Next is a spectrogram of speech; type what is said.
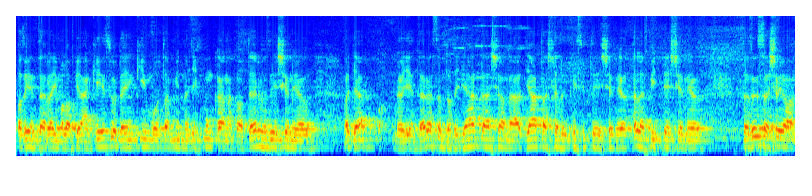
az én terveim alapján készült, de én kim voltam mindegyik munkának a tervezésénél, vagy, vagy én terveztem, tehát a gyártásánál, gyártás előkészítésénél, telepítésénél, de az összes olyan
